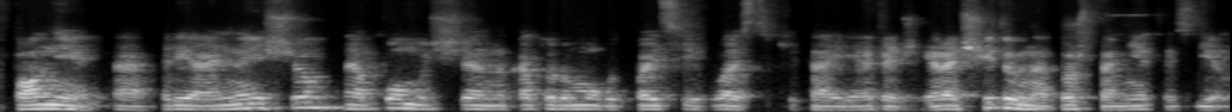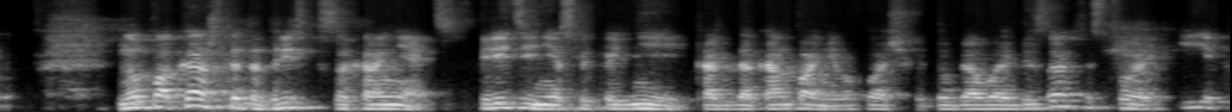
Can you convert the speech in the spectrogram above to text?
вполне э, реальная еще э, помощь, на которую могут пойти власти Китая. И опять же, я рассчитываю на то, что они это сделают. Но пока что этот риск сохраняется. Впереди несколько дней, когда компания выплачивает долговые обязательства, и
